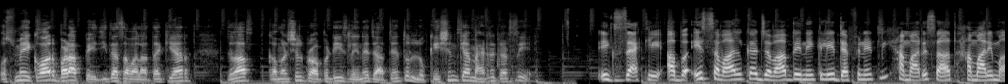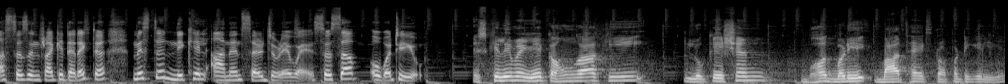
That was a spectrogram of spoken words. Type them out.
उसमें एक और बड़ा पेचीदा सवाल आता है कि यार जब आप कमर्शियल प्रॉपर्टीज़ लेने जाते हैं तो लोकेशन क्या मैटर करती है? Exactly exactly. अब इस सवाल का जवाब देने के लिए डेफिनेटली हमारे साथ, हमारे मास्टर्स इंफ्रा के director mister Nikhil Anand sir जुड़े हुए हैं। सो सब ओवर टू यू इसके लिए मैं ये कहूँगा कि लोकेशन बहुत बड़ी बात है एक प्रॉपर्टी के लिए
